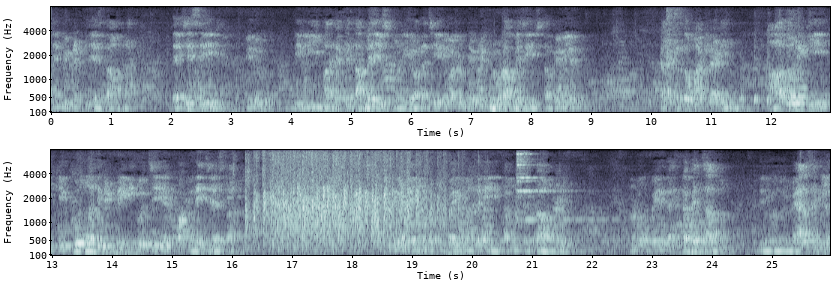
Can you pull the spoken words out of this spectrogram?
నేను విజ్ఞప్తి చేస్తా ఉన్నా. దయచేసి మీరు దీన్ని ఈ పథకం కింద అప్లై చేసుకోండి. ఎవరైనా చేయని వాళ్ళు ఉంటే కూడా ఇప్పుడు కూడా అప్లై చేయొచ్చు తప్పేమీ లేదు కలెక్టర్తో మాట్లాడి ఆదోనికి ఎక్కువ మందికి ట్రైనింగ్ వచ్చే ఏర్పాటు నేను చేస్తాను ఎందుకంటే నూట ముప్పై ఐదు మందిని తమ్ముడు చెప్తా ఉన్నాడు. నూట ముప్పై ఐదు ఇంకా పెంచాలి. దీన్ని కొందరు వేల సంఖ్యలో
